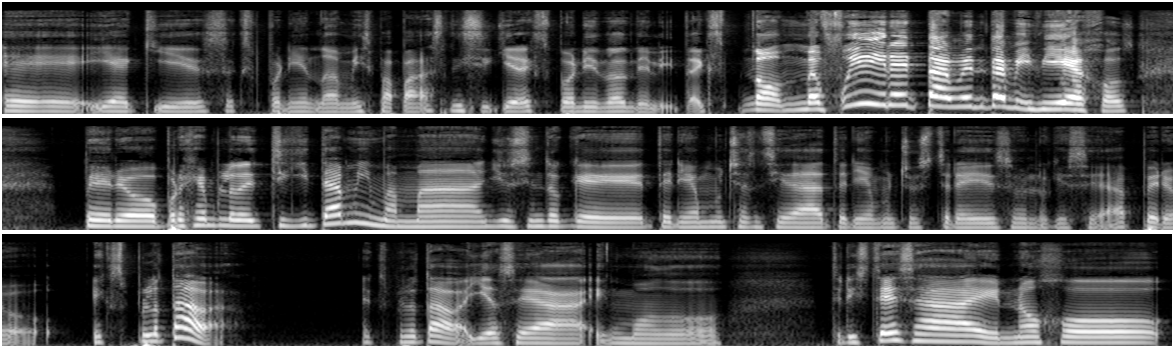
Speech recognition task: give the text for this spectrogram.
eh, y aquí es exponiendo a mis papás, ni siquiera exponiendo a Danielita. No, me fui directamente a mis viejos. Pero, por ejemplo, de chiquita mi mamá, yo siento que tenía mucha ansiedad, tenía mucho estrés o lo que sea, pero explotaba. Explotaba, ya sea en modo tristeza, enojo,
